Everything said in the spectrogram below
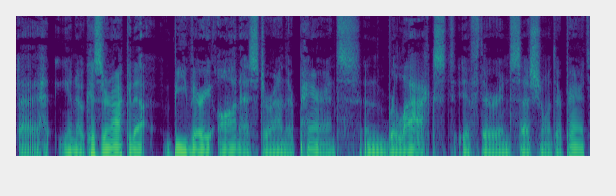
uh, you know, because they're not going to be very honest around their parents and relaxed if they're in session with their parents.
